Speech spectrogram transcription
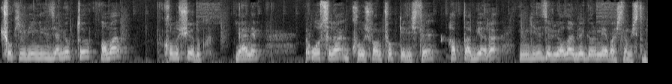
çok iyi bir İngilizcem yoktu ama konuşuyorduk. Yani o sıra konuşmam çok gelişti. Hatta bir ara İngilizce rüyalar bile görmeye başlamıştım.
